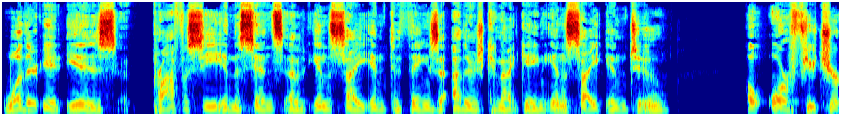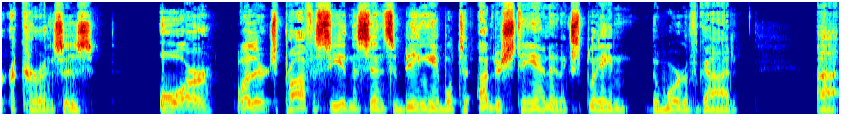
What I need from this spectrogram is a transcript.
Whether it is prophecy in the sense of insight into things that others cannot gain insight into or future occurrences, or whether it's prophecy in the sense of being able to understand and explain the word of God. Uh,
